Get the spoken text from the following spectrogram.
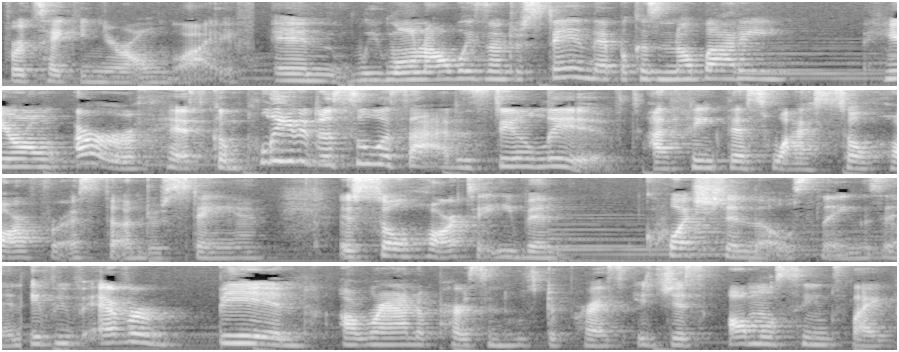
for taking your own life. And we won't always understand that because nobody here on earth has completed a suicide and still lived. I think that's why it's so hard for us to understand. It's so hard to even question those things. And if you've ever been around a person who's depressed, it just almost seems like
